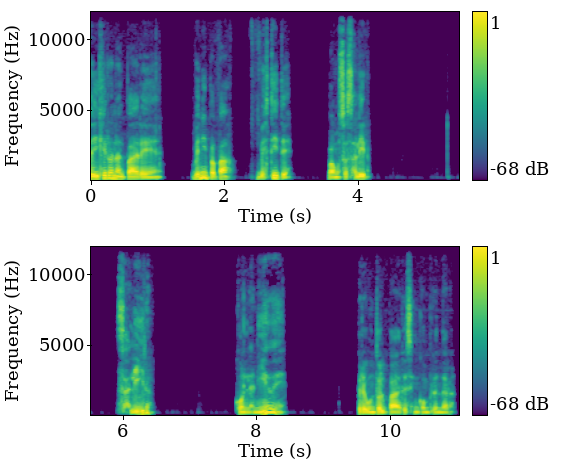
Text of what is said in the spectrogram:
Le dijeron al padre, vení papá, vestite, vamos a salir. ¿Salir? ¿Con la nieve? preguntó el padre sin comprender.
